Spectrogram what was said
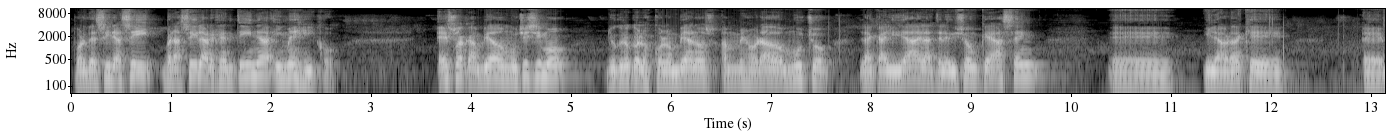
por decir así, Brasil, Argentina y México. Eso ha cambiado muchísimo. Yo creo que los colombianos han mejorado mucho la calidad de la televisión que hacen. Eh, y la verdad es que eh,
